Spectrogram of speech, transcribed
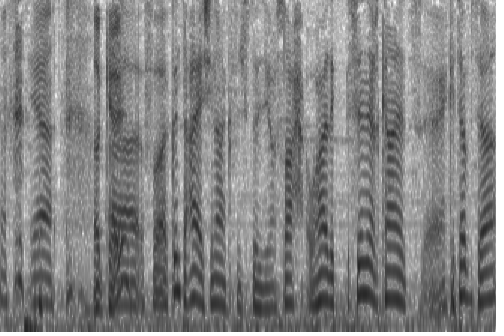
yeah. okay. آه فكنت عايش هناك في الاستوديو صح؟ وهذا Sinner كانت آه، كتبتها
